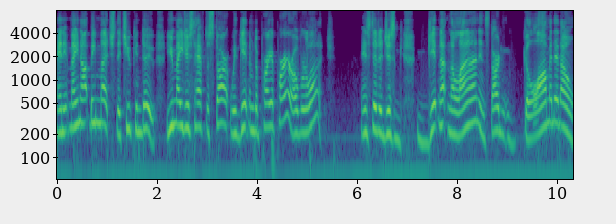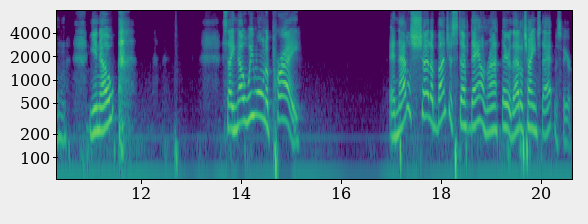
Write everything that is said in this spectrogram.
And it may not be much that you can do. You may just have to start with getting them to pray a prayer over lunch instead of just getting up in the line and starting glomming it on, you know? Say, no, we want to pray. And that'll shut a bunch of stuff down right there. That'll change the atmosphere.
